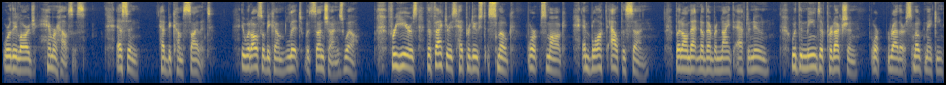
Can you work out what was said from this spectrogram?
or the large hammer houses. Essen had become silent. It would also become lit with sunshine as well. For years, the factories had produced smoke, or smog, and blocked out the sun. But on that November 9th afternoon, with the means of production, or rather smoke making,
